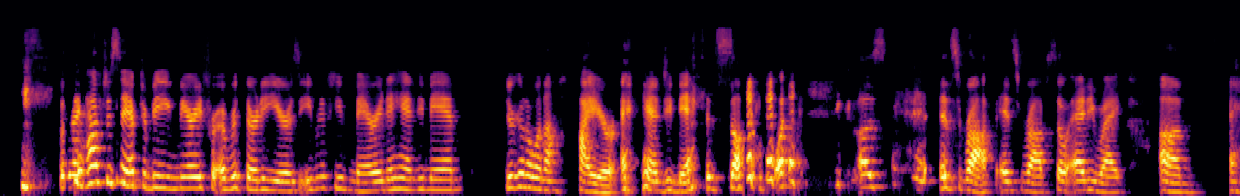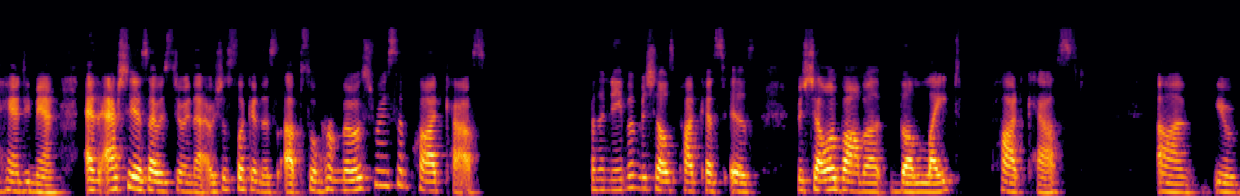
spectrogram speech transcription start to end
but I have to say, after being married for over 30 years, even if you've married a handyman, you're going to want to hire a handyman at some point because it's rough. It's rough. So, anyway, um, a handyman. And actually, as I was doing that, I was just looking this up. So, her most recent podcast and the name of Michelle's podcast is Michelle Obama, the Light Podcast. Um, you know,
